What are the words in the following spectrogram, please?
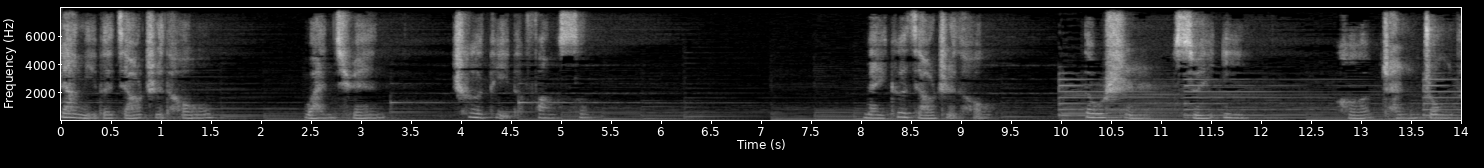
让你的脚趾头。完全彻底的放松，每个脚趾头都是随意和沉重的，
